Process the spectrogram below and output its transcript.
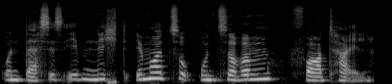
und das ist eben nicht immer zu unserem Vorteil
